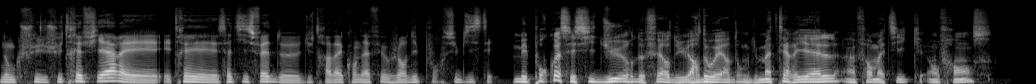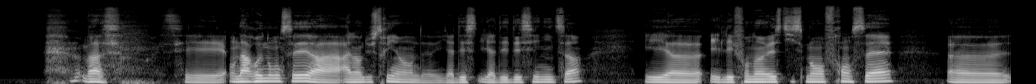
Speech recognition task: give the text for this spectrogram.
Donc je suis, je suis, très fier et, et très satisfait de, du travail qu'on a fait aujourd'hui pour subsister. Mais pourquoi c'est si dur de faire du hardware, donc du matériel informatique en France? Bah, on a renoncé à, l'industrie. Hein, il, y a des, décennies de ça, et, euh, les fonds d'investissement français euh,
